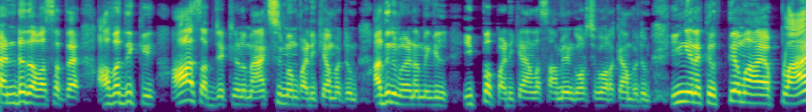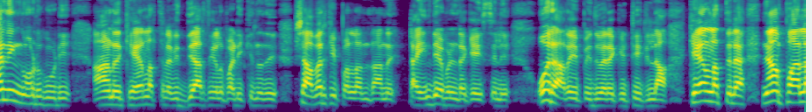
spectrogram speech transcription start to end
രണ്ട് ദിവസത്തെ അവധിക്ക് ആ സബ്ജക്റ്റുകൾ മാക്സിമം പഠിക്കാൻ പറ്റും. അതിന് വേണമെങ്കിൽ ഇപ്പം പഠിക്കാനുള്ള സമയം കുറച്ച് കുറയ്ക്കാൻ പറ്റും. ഇങ്ങനെ കൃത്യമായ പ്ലാനിങ്ങോട് കൂടി ആണ് കേരളത്തിലെ വിദ്യാർത്ഥികൾ പഠിക്കുന്നത്. പക്ഷെ അവർക്കിപ്പോൾ എന്താണ് ടൈം ടേബിളിന്റെ കേസിൽ ഒരറിയിപ്പ് ഇതുവരെ കിട്ടിയിട്ടില്ല. കേരളത്തിലെ ഞാൻ പല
